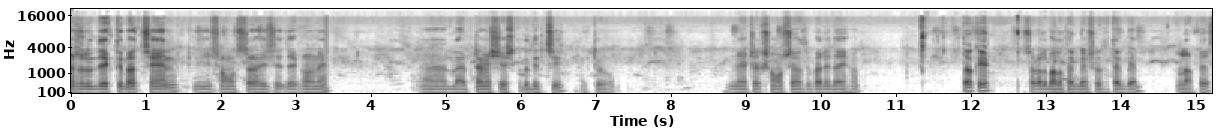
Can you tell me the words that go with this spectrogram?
আসলে দেখতে পাচ্ছেন কি সমস্যা হয়েছে যে কারণে লাইভটা আমি শেষ করে দিচ্ছি। একটু নেটওয়ার্ক সমস্যা হতে পারে, যাই হোক। তো ওকে সকালে ভালো থাকবেন, সুস্থ থাকবেন। আল্লাহ হাফেজ।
